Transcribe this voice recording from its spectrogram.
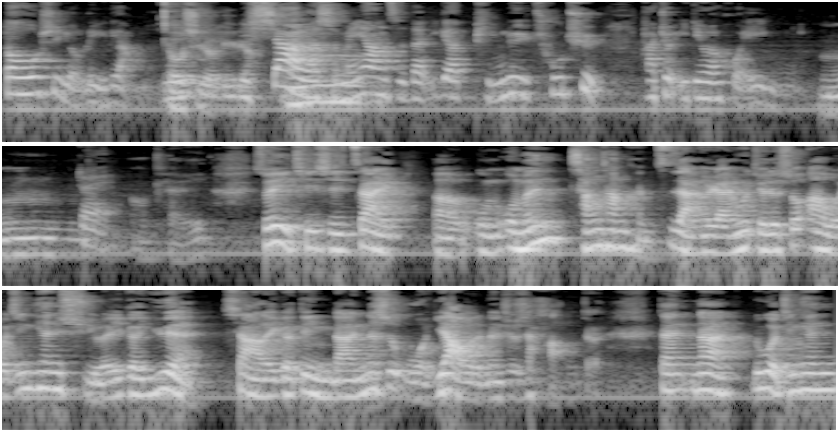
都是有力量的，都是有力量。你下了什么样子的一个频率出去，嗯、它就一定会回应你。嗯，对。OK，所以其实在，在呃，我们我们常常很自然而然会觉得说啊，我今天许了一个愿，下了一个订单，那是我要的，那就是好的。但那如果今天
